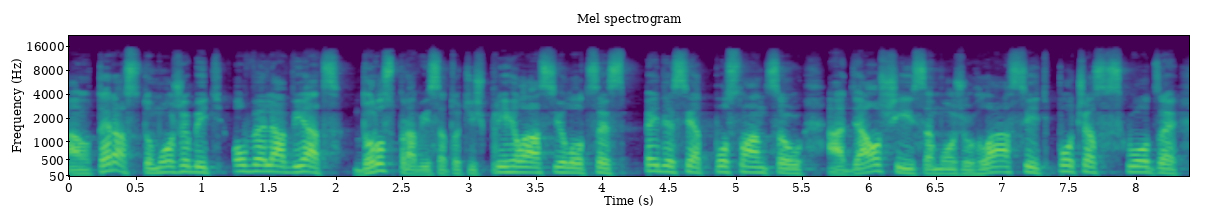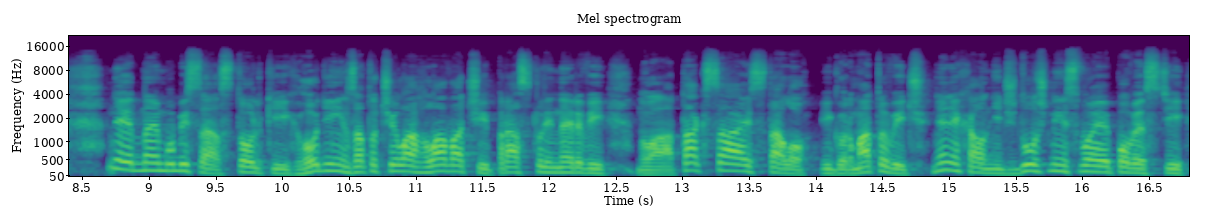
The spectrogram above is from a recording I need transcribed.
Áno, teraz to môže byť oveľa viac. Do rozpravy sa totiž prihlásilo cez 50 poslancov a ďalší sa môžu hlásiť počas schôdze. Nejednému by sa z toľkých hodín zatočila hlava či praskli nervy. No a tak sa aj stalo. Igor Matovič nenechal nič dlžný svojej povesti.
